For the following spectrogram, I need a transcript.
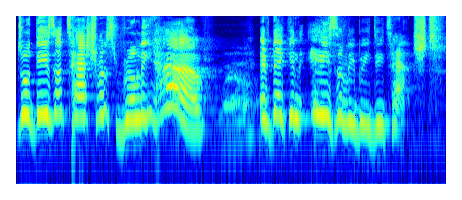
do these attachments really have if they can easily be detached?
